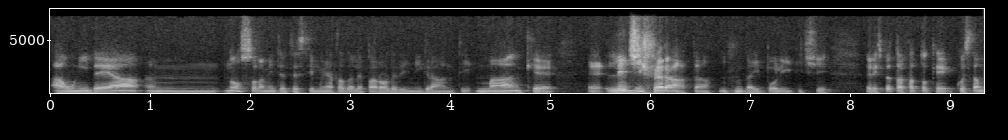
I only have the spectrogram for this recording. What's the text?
a un'idea um, non solamente testimoniata dalle parole dei migranti, ma anche eh, legiferata dai politici rispetto al fatto che questa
